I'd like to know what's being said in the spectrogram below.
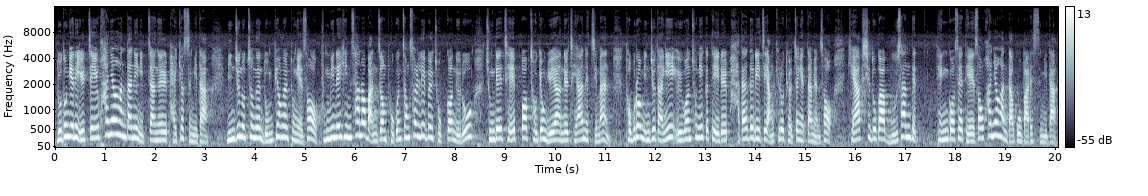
노동계는 일제히 환영한다는 입장을 밝혔습니다. 민주노총은 논평을 통해서 국민의힘 산업안전보건청 설립을 조건으로 중대재해법 적용 유예안을 제안했지만 더불어민주당이 의원총회 끝에 이를 받아들이지 않기로 결정했다면서 계약 시도가 무산된 것에 대해서 환영한다고 말했습니다.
